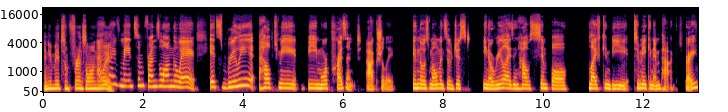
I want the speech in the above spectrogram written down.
And you made some friends along the and way. I've made some friends along the way. It's really helped me be more present, actually, in those moments of just, you know, realizing how simple life can be to make an impact, right?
